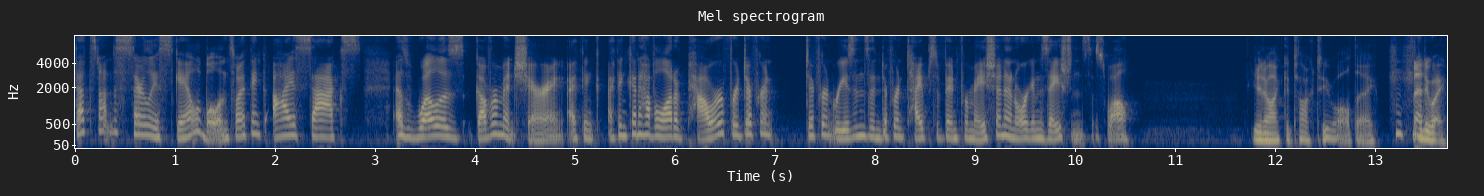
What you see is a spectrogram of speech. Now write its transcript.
that's not necessarily scalable. And so I think ISACs as well as government sharing, I think I think can have a lot of power for different different reasons and different types of information and organizations as well. You know, I could talk to you all day. anyway,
